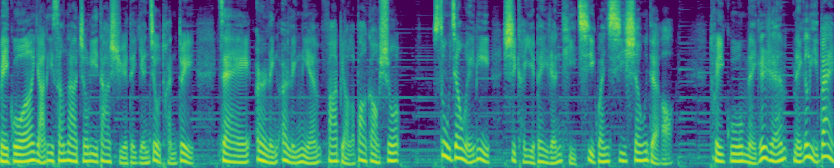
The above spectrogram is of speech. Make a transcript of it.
美国亚利桑那州立大学的研究团队在二零二零年发表了报告说，塑胶微粒是可以被人体器官吸收的哦，推估每个人每个礼拜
